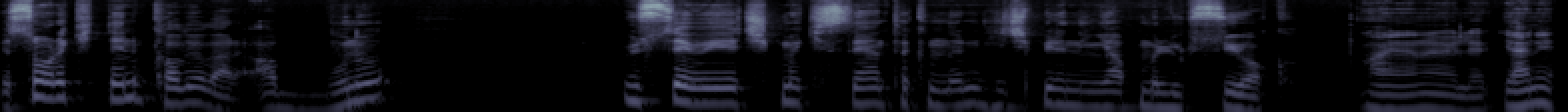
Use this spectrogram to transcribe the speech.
E sonra kitlenip kalıyorlar. Abi bunu üst seviyeye çıkmak isteyen takımların hiçbirinin yapma lüksü yok. Aynen öyle. Yani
